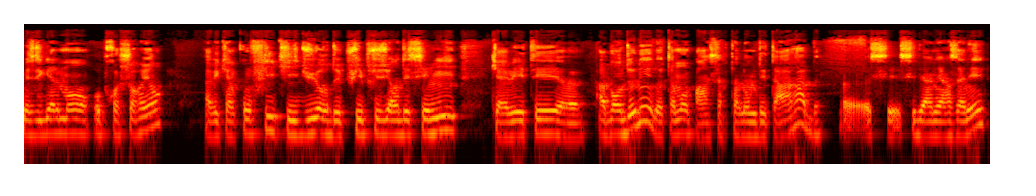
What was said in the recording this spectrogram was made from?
mais également au Proche-Orient, avec un conflit qui dure depuis plusieurs décennies, qui avait été euh, abandonné, notamment par un certain nombre d'États arabes euh, ces, dernières années.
